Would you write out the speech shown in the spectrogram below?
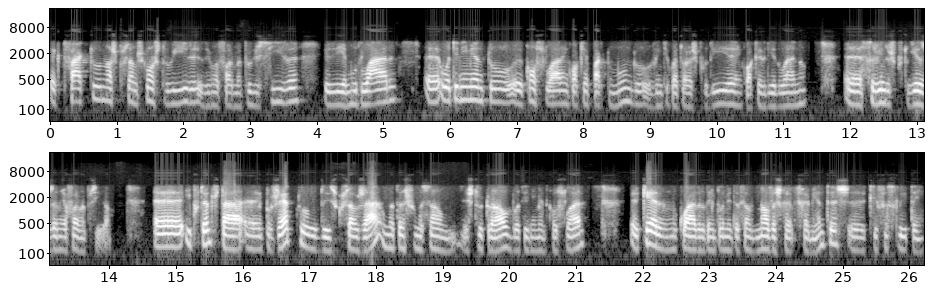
é que, de facto, nós possamos construir de uma forma progressiva, eu diria modular, uh, o atendimento consular em qualquer parte do mundo, 24 horas por dia, em qualquer dia do ano, servindo os portugueses da melhor forma possível. E, portanto, está em projeto de execução já uma transformação estrutural do atendimento consular, eh, quer no quadro da implementação de novas ferramentas eh, que facilitem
